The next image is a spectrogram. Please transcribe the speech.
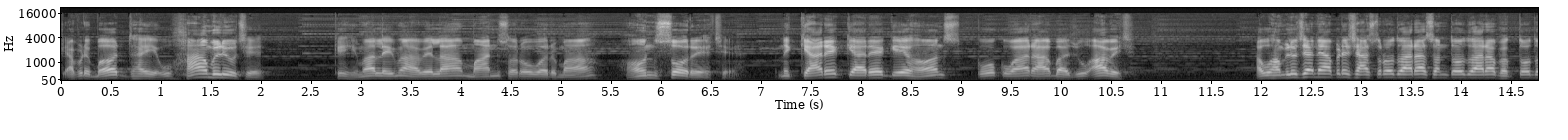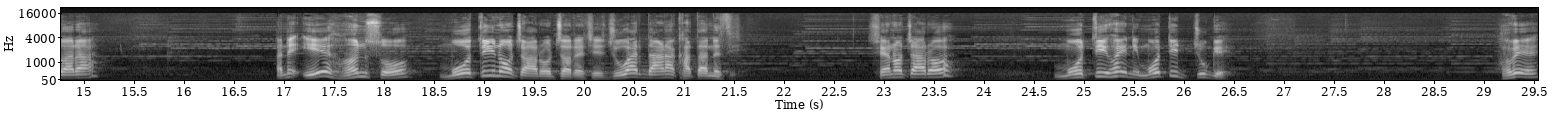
કે આપણે બધાએ એવું સાંભળ્યું છે કે હિમાલયમાં આવેલા માનસરોવરમાં હંસો રહે છે ને ક્યારેક ક્યારેક એ હંસ કોક વાર આ બાજુ આવે છે. આવું સાંભળ્યું છે ને આપણે શાસ્ત્રો દ્વારા, સંતો દ્વારા, ભક્તો દ્વારા? અને એ હંસો મોતીનો ચારો ચરે છે, જુવાર દાણા ખાતા નથી. શેનો ચારો? મોતી હોય ને, મોતી જ ચૂગે. હવે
